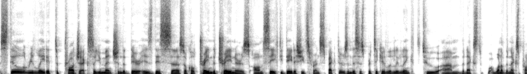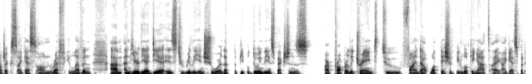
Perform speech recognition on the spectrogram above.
still related to projects. So you mentioned that there is this uh, so-called train the trainers on safety data sheets for inspectors, and this is particularly linked to um, the next one of the next projects, I guess, on Ref 11. Um, and here the idea is to really ensure that the people doing the inspections are properly trained to find out what they should be looking at. I, I guess. But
